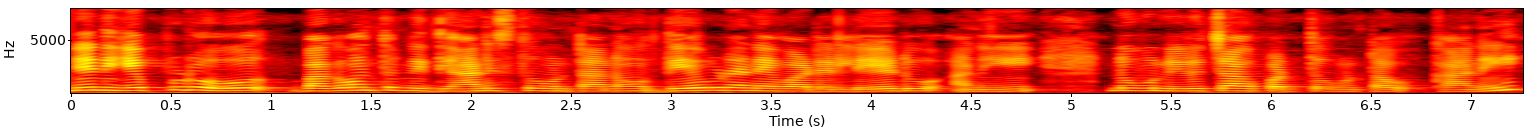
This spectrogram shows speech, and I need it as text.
నేను ఎప్పుడూ భగవంతుడిని ధ్యానిస్తూ ఉంటాను దేవుడు అనేవాడే లేడు అని నువ్వు నిరుత్సాహపడుతూ ఉంటావు. కానీ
